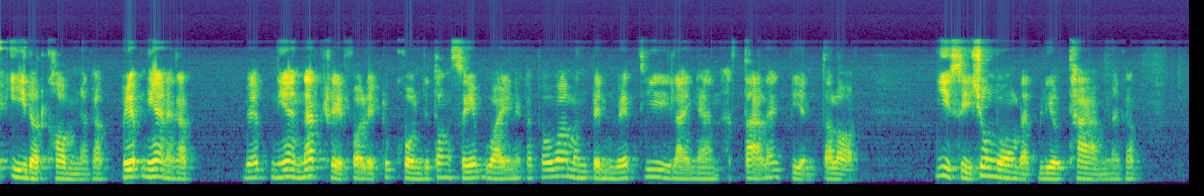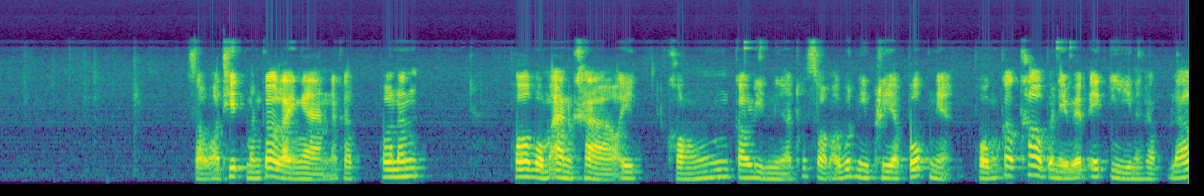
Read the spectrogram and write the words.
xe.com นะครับเว็บเนี้ยนะครับเว็บนี้นักเทรด forex ทุกคนจะต้องเซฟไว้นะครับ เพราะว่ามันเป็นเว็บที่รายงานอัตราแลกเปลี่ยนตลอด 24 ชั่วโมงแบบเรียลไทม์นะครับเสาร์อาทิตย์มันก็รายงานนะครับ เพราะนั้นพอผมอ่านข่าวไอ้ของเกาหลีเหนือทดสอบอาวุธนิวเคลียร์ปุ๊บเนี่ย ผมก็เข้าไปในเว็บ XE นะครับ แล้ว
